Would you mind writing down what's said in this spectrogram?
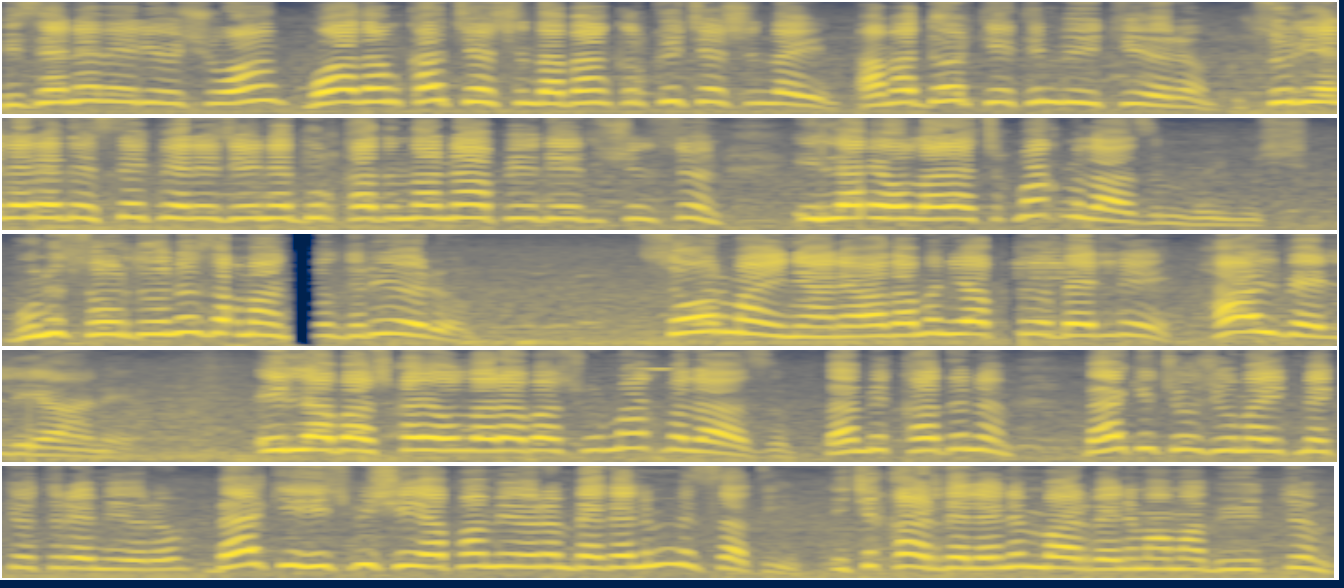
Bize ne veriyor şu an? Bu adam kaç yaşında? Ben 43 yaşındayım. Ama 4 yetim büyütüyorum. Suriyelere destek vereceğine dul kadınlar ne yapıyor diye düşünsün. İlla yollara çıkmak mı lazım mıymış? Bunu sorduğunuz zaman çıldırıyorum. Sormayın yani adamın yaptığı belli. Hal belli yani. İlla başka yollara başvurmak mı lazım? Ben bir kadınım. Belki çocuğuma ekmek götüremiyorum. Belki hiçbir şey yapamıyorum. Bedenimi mi satayım? İki kardelenim var benim ama büyüttüm.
